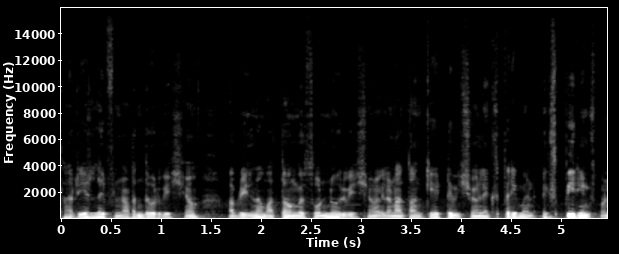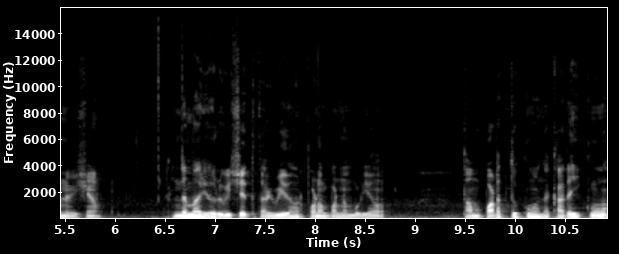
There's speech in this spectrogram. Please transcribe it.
தான் ரியல் லைஃப்பில் நடந்த ஒரு விஷயம். அப்படி இல்லைனா மற்றவங்க சொன்ன ஒரு விஷயம் இல்லைனா தான் கேட்ட விஷயம் இல்லை எக்ஸ்பெரிமெண்ட் எக்ஸ்பீரியன்ஸ் பண்ண விஷயம். இந்த மாதிரி ஒரு விஷயத்தை தழுவி தான் ஒரு படம் பண்ண முடியும். தம் படத்துக்கும் அந்த கதைக்கும்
